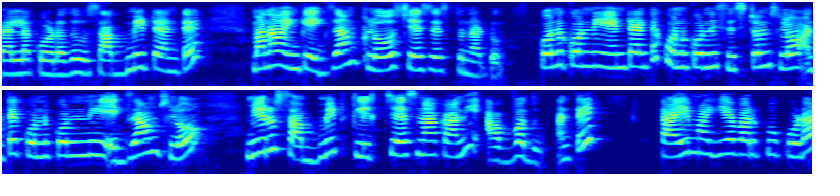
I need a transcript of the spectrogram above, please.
వెళ్ళకూడదు. సబ్మిట్ అంటే మనం ఇంక ఎగ్జామ్ క్లోజ్ చేసేస్తున్నట్టు. కొన్ని కొన్ని ఏంటంటే కొన్ని కొన్ని సిస్టమ్స్లో అంటే కొన్ని కొన్ని ఎగ్జామ్స్లో మీరు సబ్మిట్ క్లిక్ చేసినా కానీ అవ్వదు. అంటే టైం అయ్యే వరకు కూడా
